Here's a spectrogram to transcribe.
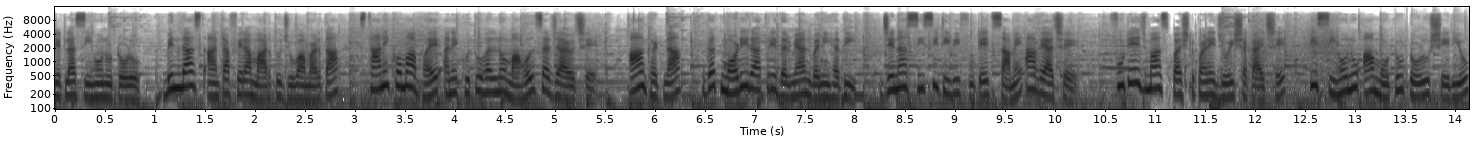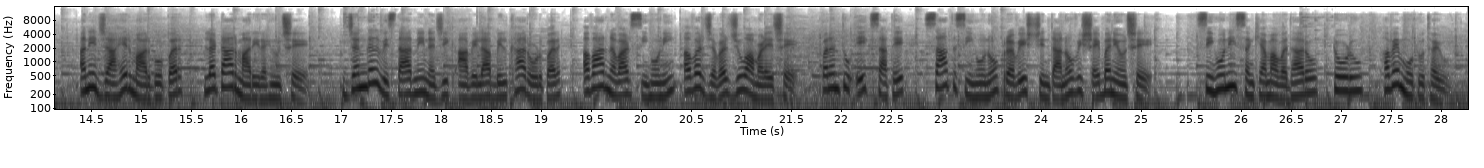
જેટલા સિંહોનું ટોળું બિંદાસ્ત આંટાફેરા મારતું જોવા મળતા સ્થાનિકોમાં ભય અને કુતૂહલનો માહોલ સર્જાયો છે. આ ઘટના ગત મોડી રાત્રિ દરમિયાન બની હતી, જેના સીસીટીવી ફૂટેજ સામે આવ્યા છે. ફૂટેજમાં સ્પષ્ટપણે જોઈ શકાય છે કે સિંહોનું આ મોટું ટોળું શેરીઓ અને જાહેર માર્ગો પર લટાર મારી રહ્યું છે. જંગલ વિસ્તારની નજીક આવેલા બિલખા રોડ પર અવારનવાર સિંહોની અવરજવર જોવા મળે છે, પરંતુ એક સાથે સાત સિંહોનો પ્રવેશ ચિંતાનો વિષય બન્યો છે. સિંહોની સંખ્યામાં વધારો, ટોળું હવે મોટું થયું.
